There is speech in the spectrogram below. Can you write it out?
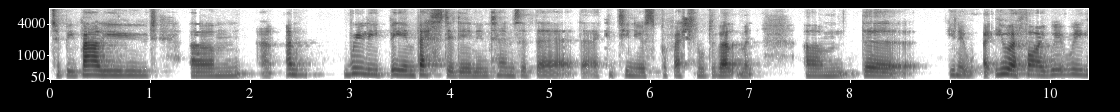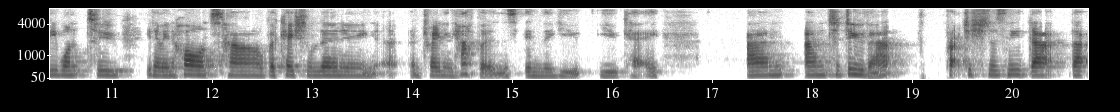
to be valued um, and, and, really be invested in in terms of their, their continuous professional development. Um, the you know, at UFI, we really want to, you know, enhance how vocational learning uh, and training happens in the U UK. And, and to do that, practitioners need that that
